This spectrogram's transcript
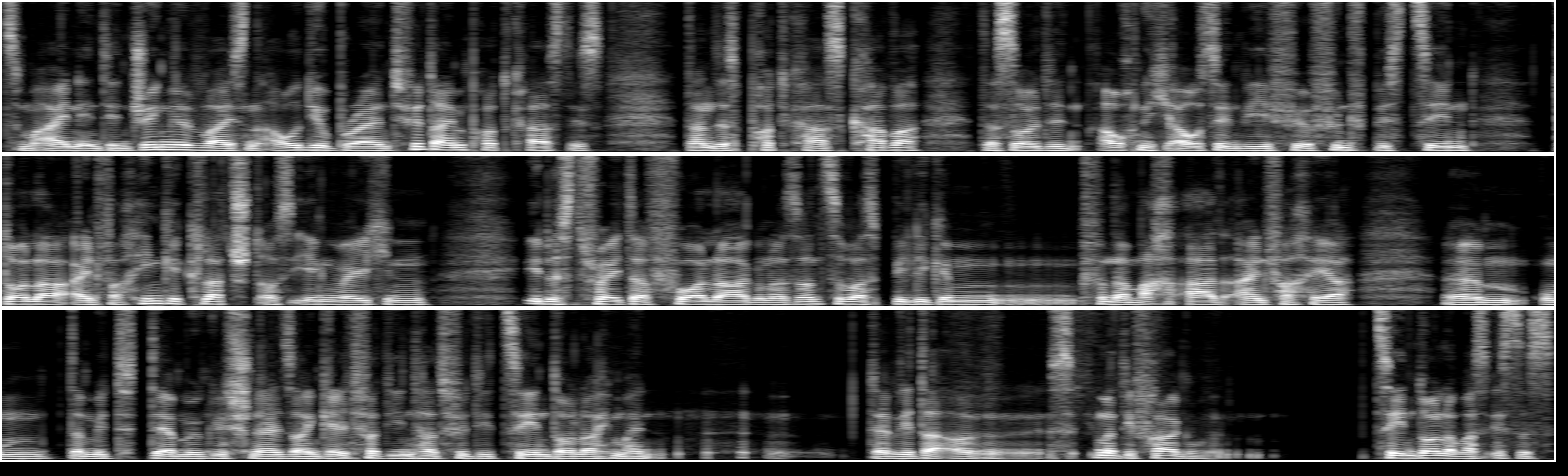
zum einen in den Jingle, weil es ein Audio-Brand für deinen Podcast ist. Dann das Podcast-Cover. Das sollte auch nicht aussehen wie für fünf bis zehn Dollar einfach hingeklatscht aus irgendwelchen Illustrator-Vorlagen oder sonst sowas billigem von der Machart einfach her, ähm, um damit der möglichst schnell sein Geld verdient hat für die zehn Dollar. Ich meine, der wird da, äh, ist immer die Frage, 10 Dollar, was ist es?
